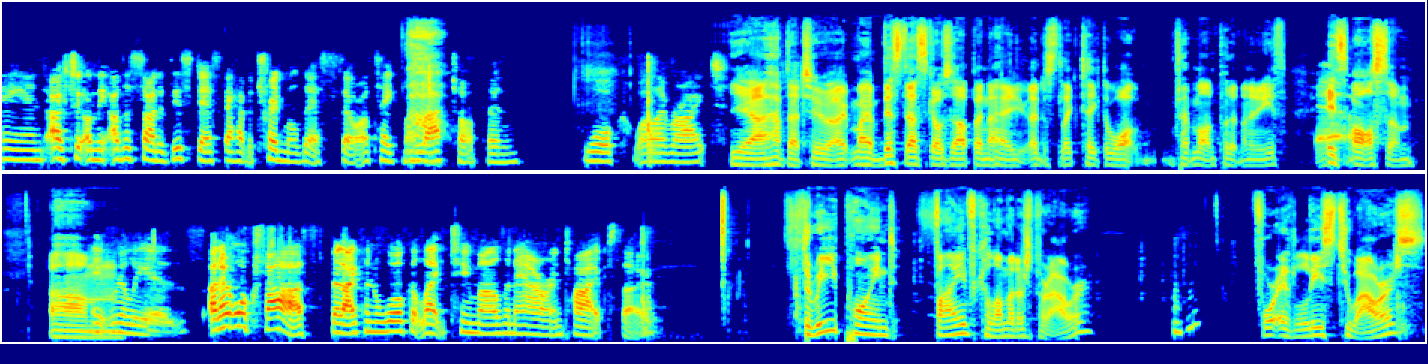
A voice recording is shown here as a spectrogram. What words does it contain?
And actually, on the other side of this desk, I have a treadmill desk, so I'll take my laptop and walk while I write. yeah, I have that too. I, my this desk goes up, and I, I just like take the wall treadmill and put it underneath. It's awesome. Um, it really is. I don't walk fast, but I can walk at like two miles an hour and type. So 3.5 kilometers per hour Mhm. for at least two hours.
